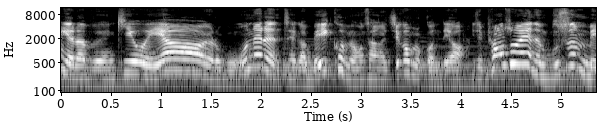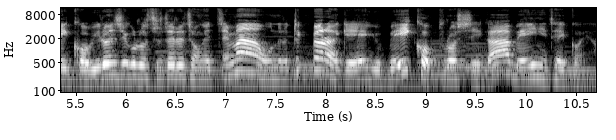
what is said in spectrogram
안녕 여러분. 키오예요. 여러분 오늘은 제가 메이크업 영상을 찍어볼 건데요. 이제 평소에는 무슨 메이크업 이런 식으로 주제를 정했지만 오늘은 특별하게 이 메이크업 브러쉬가 메인이 될 거예요.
